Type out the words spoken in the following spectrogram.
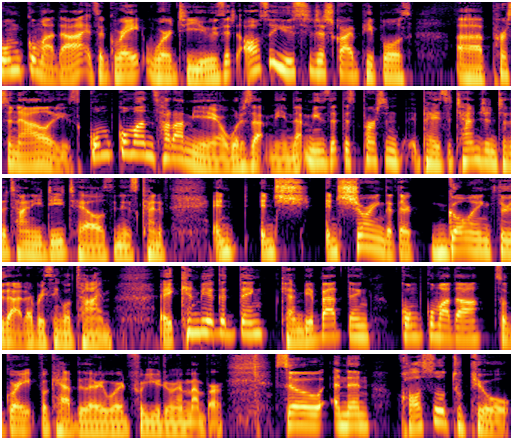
kumkumada. It's a great word to use. It's also used to describe people's uh, personalities. 꼼꼼한 사람이에요. What does that mean? That means that this person pays attention to the tiny details and is kind of in, ins- ensuring that they're going through that every single time. It can be a good thing, can be a bad thing. 꼼꼼하다. It's a great vocabulary word for you to remember. So, and then 거소투표.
